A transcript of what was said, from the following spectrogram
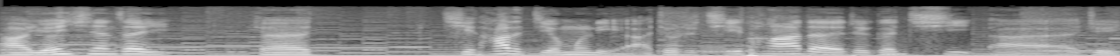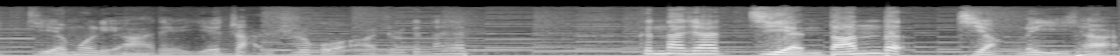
啊，原先在呃其他的节目里啊，就是其他的这个期啊，这节目里啊，对，也展示过啊，就是跟大家跟大家简单的讲了一下。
